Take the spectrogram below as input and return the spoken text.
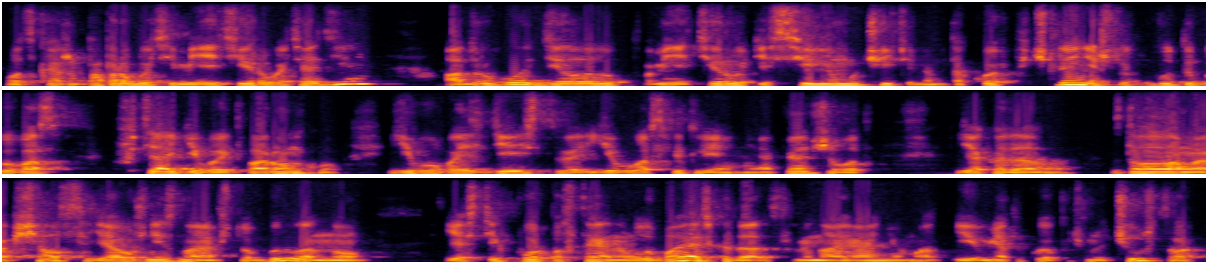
Вот, скажем, попробуйте медитировать один – а другое дело вы помедитируете с сильным учителем. Такое впечатление, что как будто бы вас втягивает воронку его воздействия, его осветления. Опять же, вот я когда с Далаламой общался, я уже не знаю, что было, но я с тех пор постоянно улыбаюсь, когда вспоминаю о нем, и у меня такое почему-то чувство,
